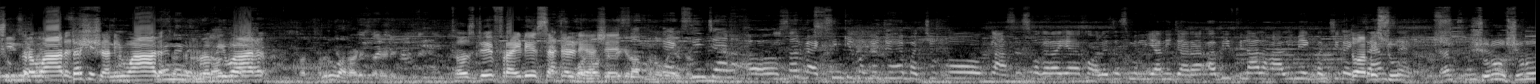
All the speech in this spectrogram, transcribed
शुक्रवार शनिवार रविवार. थर्सडे फ्रायडे सॅटरडे असे वैक्सीन सर वैक्सीन के बगैर जो है बच्चों को क्लासेस वगैरह या कॉलेजेस में लिया नहीं जा रहा। अभी फ़िलहाल हाल ही में एक बच्ची का तो अभी शुरू शुरू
